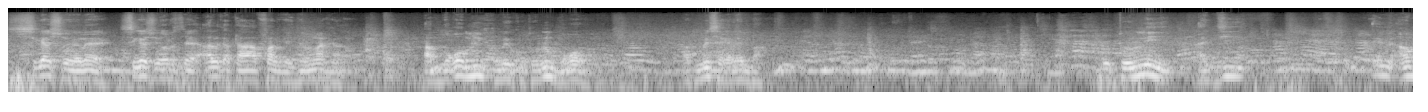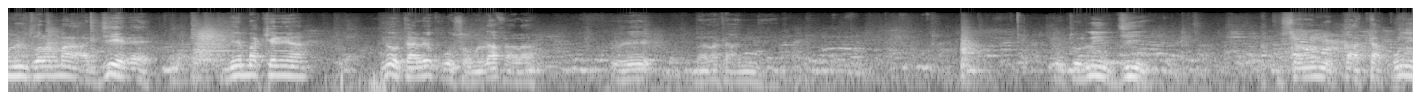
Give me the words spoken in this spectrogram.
sikaso ka a mɔgɔ min tun bɛ a otolin aji anwiritɔlama aji yɛrɛ n'i ma kɛnɛya n'o taara k'o sɔgɔmada fɛ a la o ye bana k'a minɛ otolin ji a kun sanu don k'a ta kun ni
